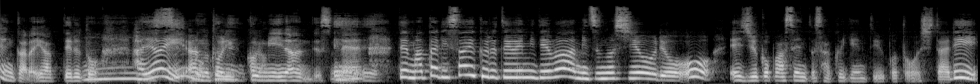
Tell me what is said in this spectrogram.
年からやってると早いあの取り組みなんですね、えー、でまたリサイクルという意味では水の使用量を15%削減ということをしたり、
